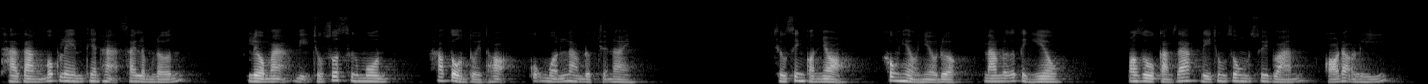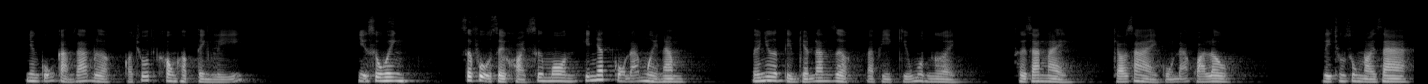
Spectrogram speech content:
Thà rằng bốc lên thiên hạ sai lầm lớn? Liều mạng bị trục xuất sư môn, Hao tổn tuổi thọ cũng muốn làm được chuyện này. Trường sinh còn nhỏ, Không hiểu nhiều được nam nữ tình yêu. Mặc dù cảm giác Lý Trung Dung suy đoán Có đạo lý, Nhưng cũng cảm giác được có chút không hợp tình lý. Nhị sư huynh, Sư phụ rời khỏi sư môn ít nhất cũng đã 10 năm. Nếu như tìm kiếm đan dược là vì cứu một người, Thời gian này kéo dài cũng đã quá lâu. Lý Trung Dung nói ra,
